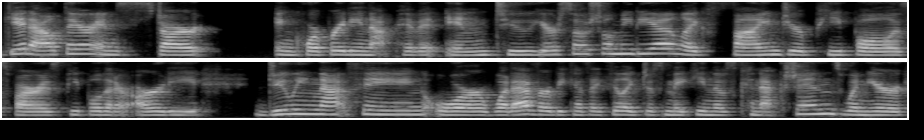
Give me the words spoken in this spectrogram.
Get out there and start incorporating that pivot into your social media. Like find your people as far as people that are already doing that thing or whatever, because I feel like just making those connections when you're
